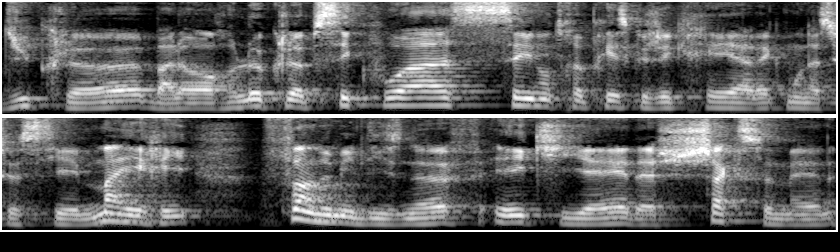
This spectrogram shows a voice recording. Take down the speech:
du club. Alors le club c'est quoi? C'est une entreprise que j'ai créée avec mon associé Maëri fin 2019 et qui aide chaque semaine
